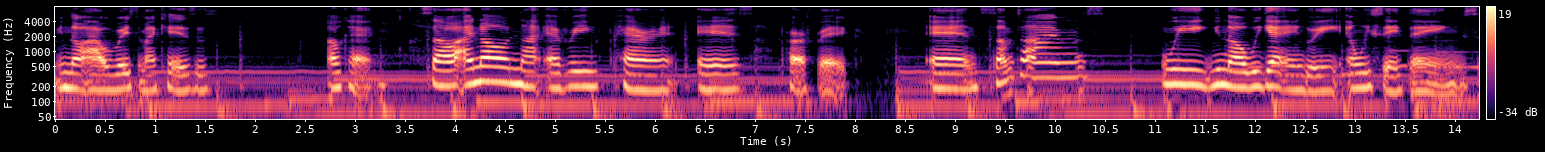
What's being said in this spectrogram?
you know, I raised my kids is okay. So I know not every parent is perfect. And sometimes we, you know, we get angry and we say things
